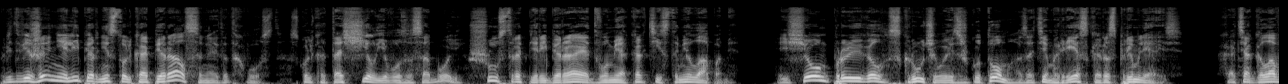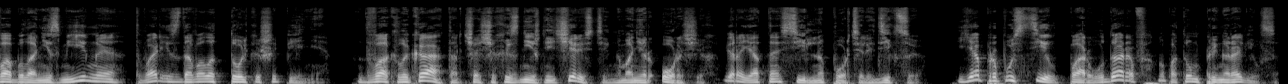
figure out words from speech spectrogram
При движении Липер не столько опирался на этот хвост, сколько тащил его за собой, шустро перебирая двумя когтистыми лапами. Еще он прыгал, скручиваясь жгутом, а затем резко распрямляясь. Хотя голова была не змеиная, тварь издавала только шипение. Два клыка, торчащих из нижней челюсти, на манер орочьих, вероятно, сильно портили дикцию. Я пропустил пару ударов, но потом приноровился.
